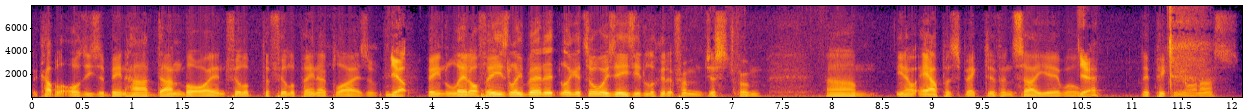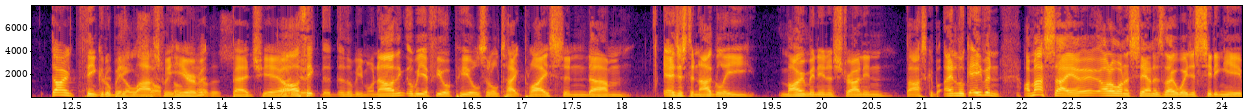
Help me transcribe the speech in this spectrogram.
a couple of Aussies have been hard done by, and Philip, the Filipino players have Yep. been let off easily. But it, look, it's always easy to look at it from just from um, you know our perspective and say, yeah, well, Yeah. They're picking on us. don't think it'll be the last we hear of it, others. Badge. Yeah, Don't I you? think that there'll be more. No, I think there'll be a few appeals that'll take place, and um, yeah, just an ugly moment in Australian basketball. And look, even I must say, I don't want to sound as though we're just sitting here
